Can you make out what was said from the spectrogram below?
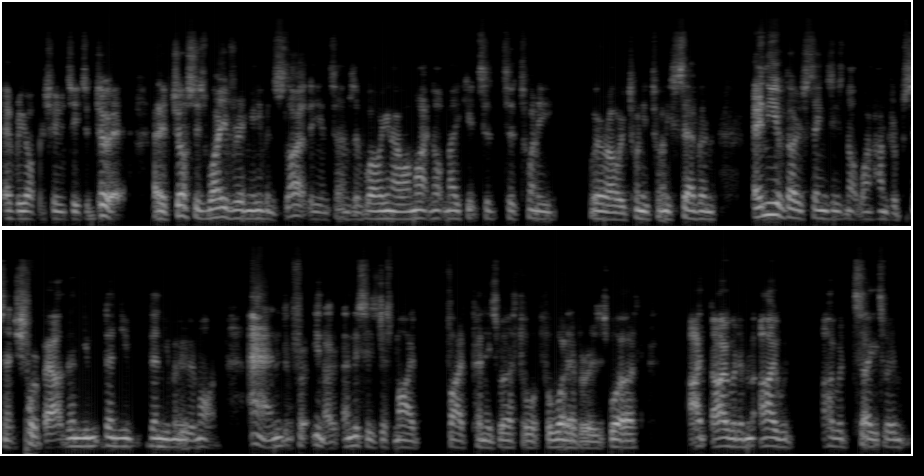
every opportunity to do it. And if Josh is wavering even slightly in terms of, well, you know, I might not make it to, to 20, where are we, 2027, any of those things he's not 100% sure about, then you then you then you move him on. And for you know, and this is just my five pennies worth for, for whatever it's worth. I, I would I would I would say to him,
